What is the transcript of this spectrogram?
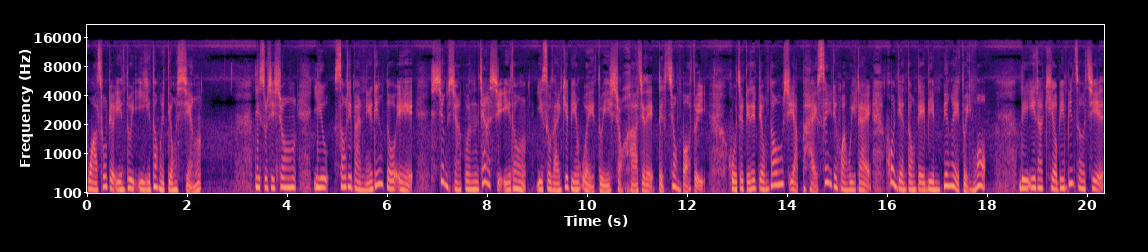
画出着应对移动的中心。历事实上，由苏利班尼领导的圣城军，正是移动伊斯兰革命卫队属下一个特种部队，负责伫咧中东西亚派势力范围内训练当地民兵的队伍。离伊拉克民兵组织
